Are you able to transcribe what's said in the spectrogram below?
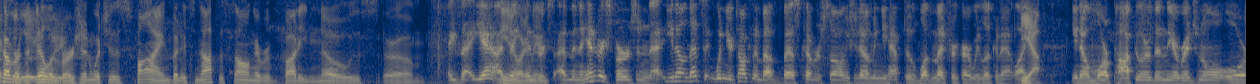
covered the Dylan version, which is fine, but it's not the song everybody knows. Um, Exactly. Yeah, I You know think what I mean? Hendrix. I mean? the Hendrix version. uh, You know, that's when you're talking about best cover songs. You know, I mean, you have to. What metric are we looking at? Like, Yeah. you know, more popular than the original, or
